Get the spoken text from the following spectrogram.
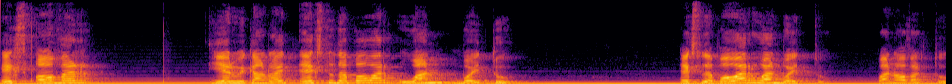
x over here we can write x to the power 1 by 2 x to the power 1 by 2 1 over 2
